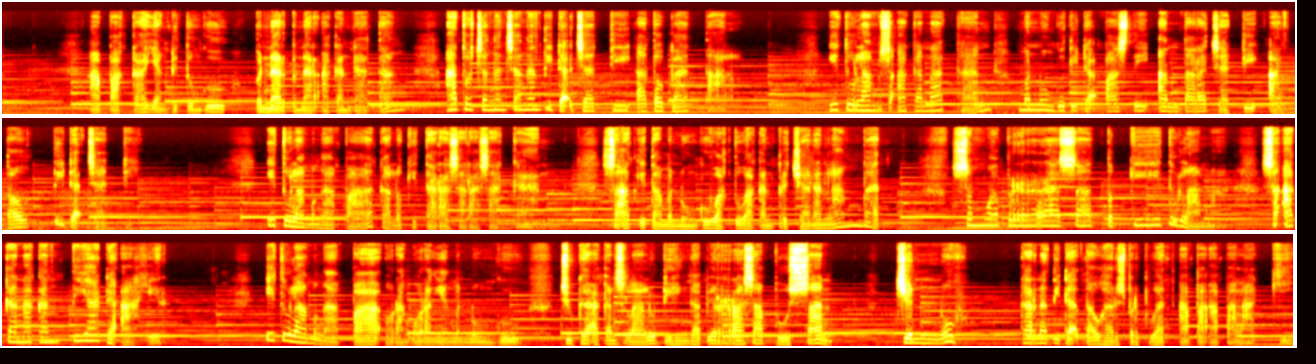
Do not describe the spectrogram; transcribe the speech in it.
Apakah yang ditunggu benar-benar akan datang, atau jangan-jangan tidak jadi atau batal? Itulah seakan-akan menunggu tidak pasti antara jadi atau tidak jadi. Itulah mengapa, kalau kita rasa-rasakan saat kita menunggu, waktu akan berjalan lambat. Semua berasa begitu lama seakan-akan tiada akhir. Itulah mengapa orang-orang yang menunggu juga akan selalu dihinggapi rasa bosan, jenuh, karena tidak tahu harus berbuat apa-apa lagi.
